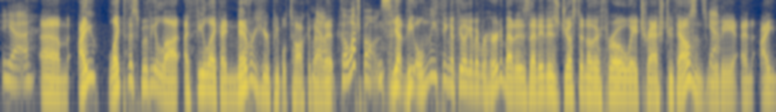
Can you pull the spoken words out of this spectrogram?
Yeah. Um, I liked this movie a lot. I feel like I never hear people talk about No, it. Go watch Bones. Yeah, the only thing I feel like I've ever heard about it is that it is just another throwaway trash 2000s Yeah. movie, and I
